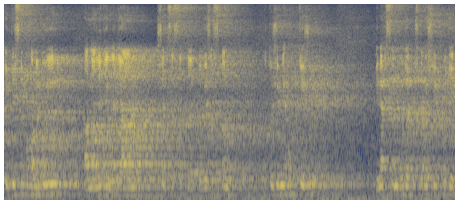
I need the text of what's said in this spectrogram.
i když se Boha nebojím a na lidi nedám, přece se té vdovy zastanu, protože mě obtěžuje. Jinak sem bude u starších chodit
